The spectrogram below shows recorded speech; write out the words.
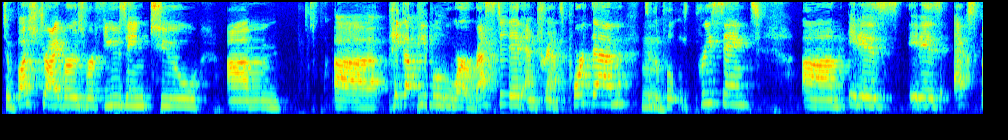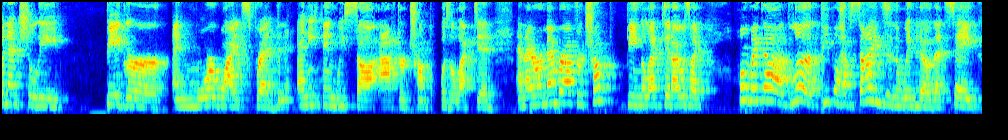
to bus drivers refusing to um, uh, pick up people who were arrested and transport them to the police precinct. Um, it is it is exponentially bigger and more widespread than anything we saw after Trump was elected. And I remember after Trump being elected, I was like, oh my God, look, people have signs in the window that say,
